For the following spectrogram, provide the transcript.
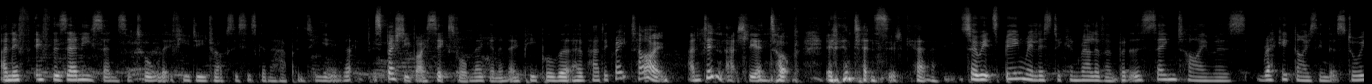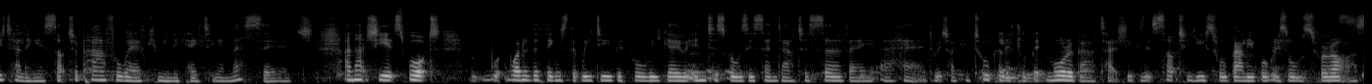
And if, if there's any sense at all that if you do drugs, this is going to happen to you, that, especially by sixth form, they're going to know people that have had a great time and didn't actually end up in intensive care. So it's being realistic and relevant, but at the same time as recognizing that storytelling is such a powerful way of communicating a message. And actually, it's what one of the things that we do before we go into schools is send out a survey ahead, which I can talk a little bit more about actually, because it's such a useful, valuable resource for us.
